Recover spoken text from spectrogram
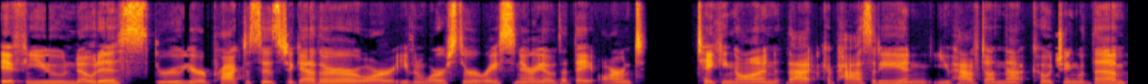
if you notice through your practices together, or even worse, through a race scenario, that they aren't taking on that capacity and you have done that coaching with them,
